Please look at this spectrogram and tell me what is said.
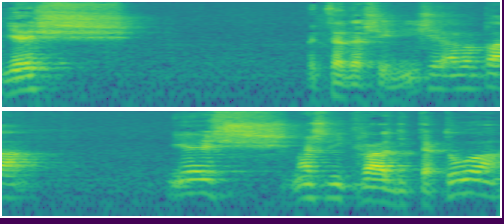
יש בצד השני של המפה, יש מה שנקרא דיקטטורה,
